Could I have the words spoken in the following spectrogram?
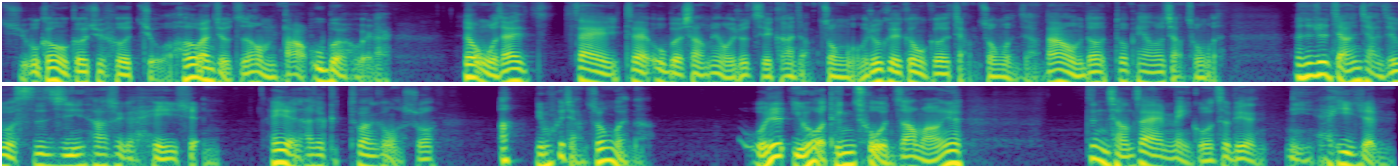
去我跟我哥去喝酒，喝完酒之后我们搭 Uber 回来。那我在在在 Uber 上面，我就直接跟他讲中文，我就可以跟我哥讲中文这样。当然我们都都平常都讲中文，但是就讲一讲，结果司机他是个黑人，黑人他就突然跟我说啊，你们会讲中文啊？我就以为我听错，你知道吗？因为正常在美国这边，你黑人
